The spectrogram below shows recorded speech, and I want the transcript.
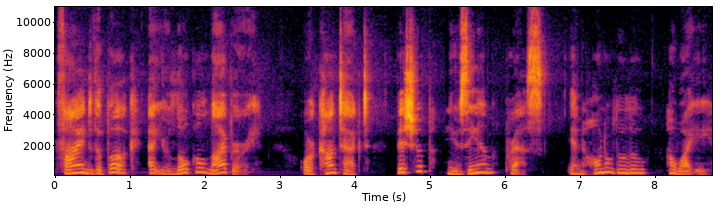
Find the book at your local library or contact Bishop Museum Press in Honolulu, Hawaii.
